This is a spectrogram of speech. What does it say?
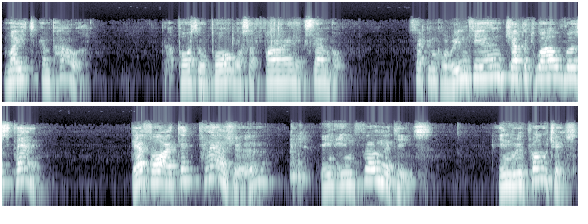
might, and power. Apostle Paul was a fine example. 2 Corinthians chapter 12, verse 10. Therefore I take pleasure in infirmities, in reproaches,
